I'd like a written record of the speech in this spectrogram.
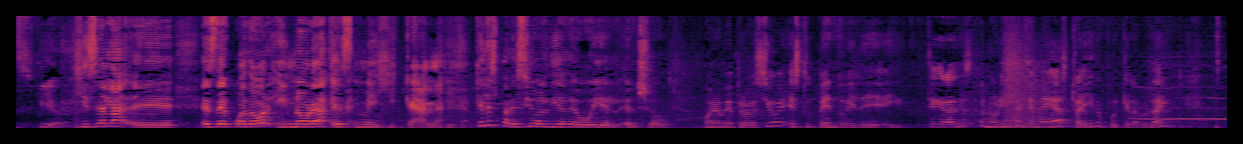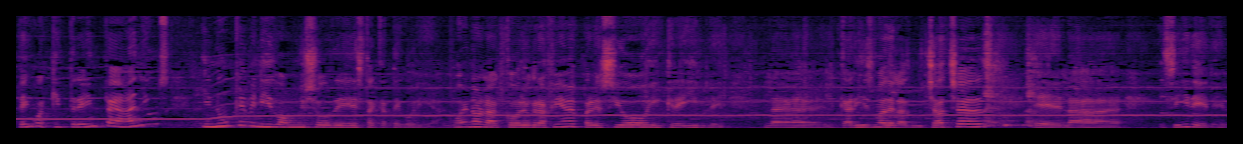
sphere. Gisela eh, es de Ecuador y Nora es mexicana. ¿Qué les pareció el día de hoy el, el show? Bueno, me pareció estupendo y, le, y te agradezco, Norita, que me hayas traído, porque la verdad tengo aquí 30 años y nunca he venido a un show de esta categoría. Bueno, la coreografía me pareció increíble, la- el carisma de las muchachas, eh, la, sí, de, de-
